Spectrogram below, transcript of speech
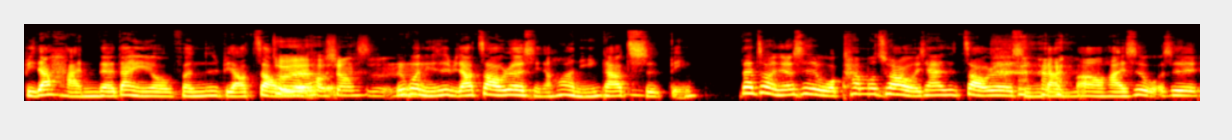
比较寒的，但也有分是比较燥热对，的。好像是。如果嗯你是比较燥热型的话，你应该要吃冰。但重点就是我看不出来我现在是燥热型感冒，还是我是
